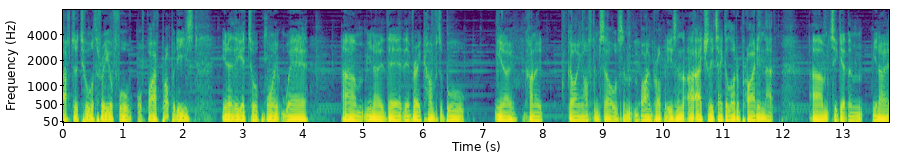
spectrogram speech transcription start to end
After two or three or four or five properties, you know, they get to a point where, um, you know, they're they're very comfortable, you know, kind of going off themselves and buying properties, and I actually take a lot of pride in that. Um, to get them, you know,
